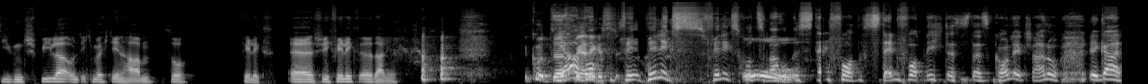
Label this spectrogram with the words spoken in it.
diesen Spieler und ich möchte ihn haben. So, Felix. Äh, Felix, äh, Daniel. Gut, Ja, aber Felix, Felix, kurz, Oh. warum ist Stanford, Stanford nicht das, das College? Hallo, egal,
